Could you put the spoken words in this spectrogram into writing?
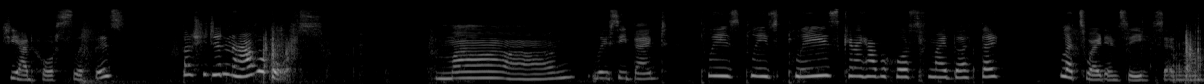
she had horse slippers, but she didn't have a horse. Mom, Lucy begged, please, please, please, can I have a horse for my birthday? Let's wait and see, said Mom.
